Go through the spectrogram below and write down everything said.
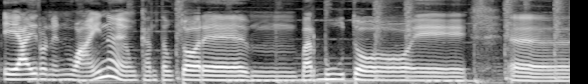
è Iron and Wine, è un cantautore mm, barbuto e eh,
